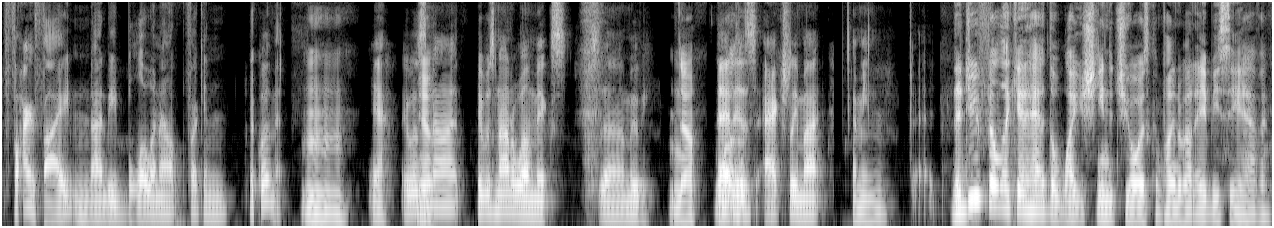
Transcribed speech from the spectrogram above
firefight, and I'd be blowing out fucking equipment. Mm-hmm. Yeah, it was Yep. not. It was not a well mixed uh, movie. No. That Well, is actually my. I mean, Did you feel like it had the white sheen that you always complain about ABC having,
